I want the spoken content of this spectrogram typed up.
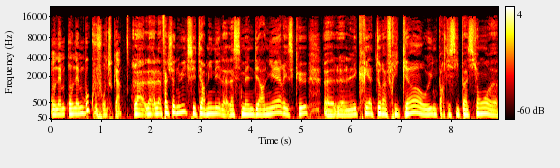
on aime on aime beaucoup en tout cas. La, la, la Fashion Week s'est terminée la, la, semaine dernière. Est-ce que les créateurs africains ont eu une participation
